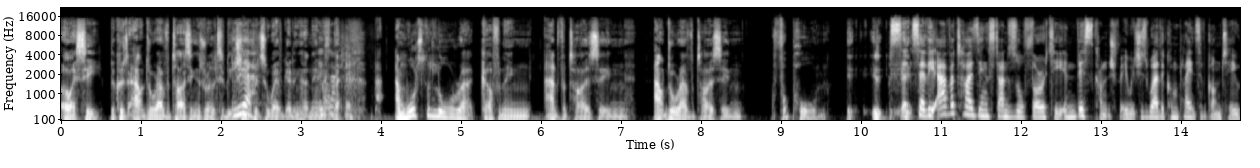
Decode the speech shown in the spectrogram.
oh, I see. Because outdoor advertising is relatively cheap. Yeah. It's a way of getting her name Exactly. out there. And what's the law governing advertising, outdoor advertising for porn? I- I- So, so the Advertising Standards Authority in this country, which is where the complaints have gone to,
